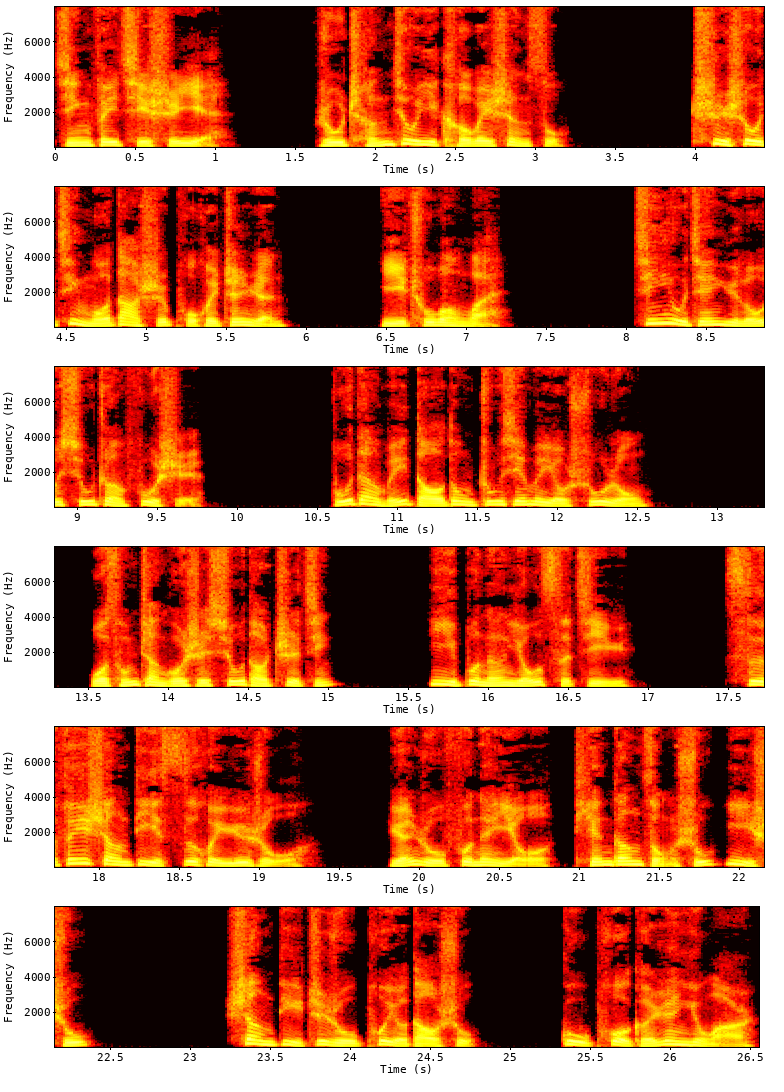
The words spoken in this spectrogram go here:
今非其时也。汝成就亦可谓甚速。”赤兽禁魔大师普惠真人已出望外，今又兼玉楼修撰副使，不但为导动诸仙未有殊荣，我从战国时修道至今，亦不能有此际遇。此非上帝私会于汝，原汝腹内有《天罡总书》一书，上帝知汝颇有道术，故破格任用耳。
